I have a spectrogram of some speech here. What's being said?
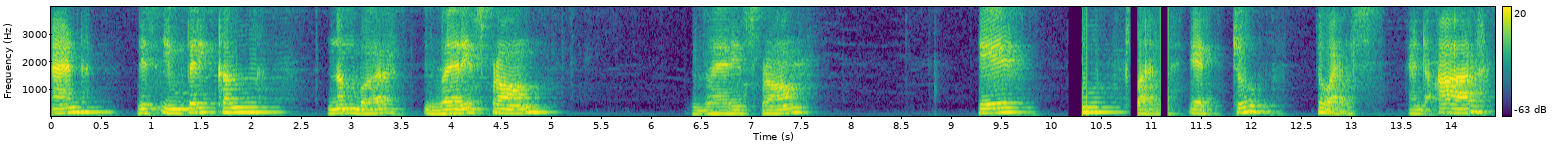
and this empirical number varies from varies from? 8 to 12 8 to 12 and r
